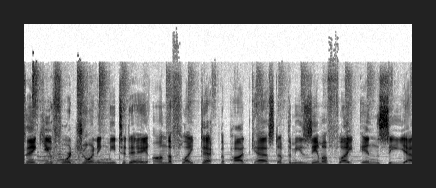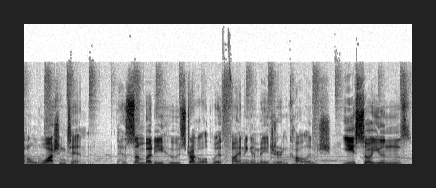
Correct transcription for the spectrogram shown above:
Thank you for joining me today on the Flight Deck, the podcast of the Museum of Flight in Seattle, Washington. As somebody who struggled with finding a major in college, Yi So-yeon's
